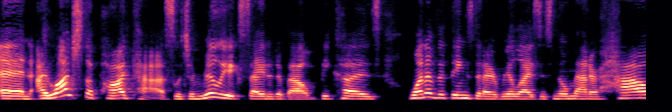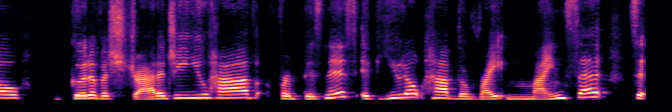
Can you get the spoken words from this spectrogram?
And i launched the podcast which i'm really excited about because one of the things that i realized is no matter how good of a strategy you have for business, if you don't have the right mindset to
